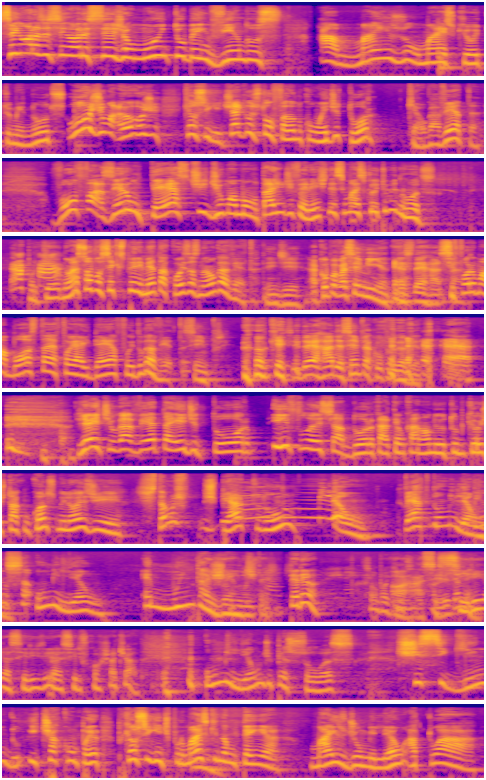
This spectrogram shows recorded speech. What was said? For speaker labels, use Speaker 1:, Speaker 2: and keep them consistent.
Speaker 1: Senhoras e senhores, sejam muito bem-vindos a mais um Mais Que Oito Minutos. Hoje, hoje, que é o seguinte, já que eu estou falando com o editor, que é o Gaveta, vou fazer um teste de uma montagem diferente desse Mais Que Oito Minutos. Porque não é só você que experimenta coisas não, Gaveta.
Speaker 2: Entendi. A culpa vai ser minha se der errado.
Speaker 1: Se
Speaker 2: tá?
Speaker 1: for uma bosta, foi a ideia, foi do Gaveta.
Speaker 2: Sempre. Se der errado, é sempre a culpa do gaveta.
Speaker 1: Gente, o Gaveta é editor, influenciador. O cara tem um canal no YouTube que hoje tá com quantos milhões de.
Speaker 2: Estamos
Speaker 1: Perto do um?
Speaker 2: um milhão. Perto de um milhão.
Speaker 1: Pensa um milhão. É muita gente.
Speaker 2: muita gente.
Speaker 1: Entendeu? Só um pouquinho.
Speaker 2: Ó, a Siri
Speaker 1: Siri, a, Siri, a Siri ficou chateada. um milhão de pessoas te seguindo e te acompanhando. Porque é o seguinte, por mais que não tenha mais de um milhão, a tua.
